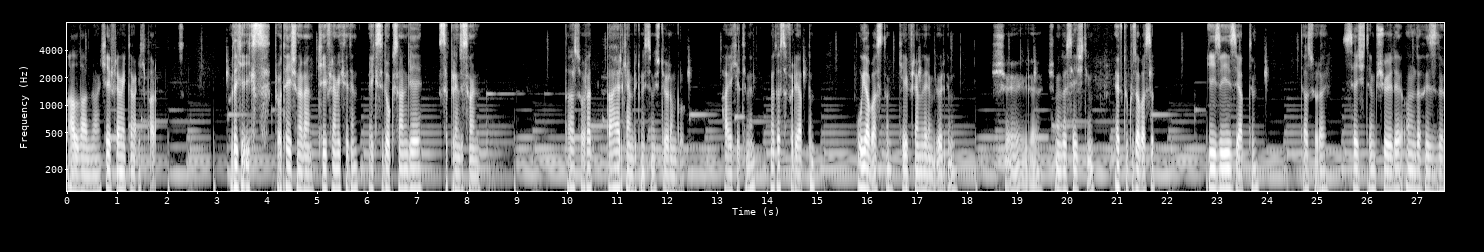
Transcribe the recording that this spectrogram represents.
Allah Allah. Keyframe ekleme iki. Buradaki X rotation'a ben keyframe ekledim. Eksi 90 diye sıfırıncı saniye. Daha sonra daha erken bitmesini istiyorum bu hareketimin. Bunu da sıfır yaptım. U'ya bastım. Keyframe'lerimi gördüm. Şöyle. Şunu da seçtim. F9'a basıp easy easy yaptım. Daha sonra seçtim şöyle. Onu da hızlı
